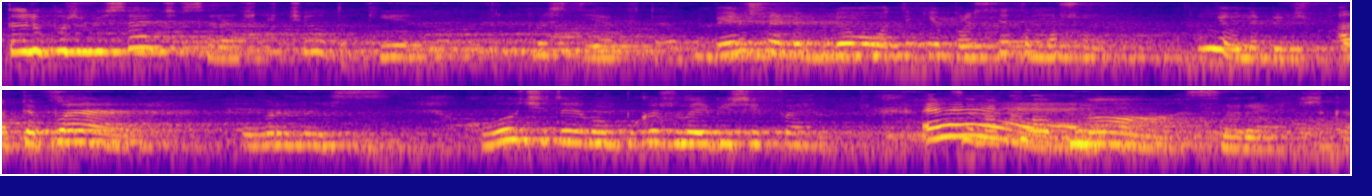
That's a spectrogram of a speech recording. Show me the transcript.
Ти любиш висячі сережки чи такі прості, як в тебе? Більше люблю такі прості, тому що мені вони більше А тепер повернись. Хочете, я вам покажу найбільший фен? Це Е! накладна сережка.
